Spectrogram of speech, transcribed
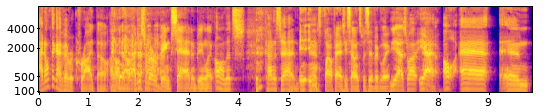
I don't think I've ever cried though. I don't know. I just remember being sad and being like, "Oh, that's kind of sad." In, in Final Fantasy VII specifically. Yeah, it's my yeah. Oh, uh, and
